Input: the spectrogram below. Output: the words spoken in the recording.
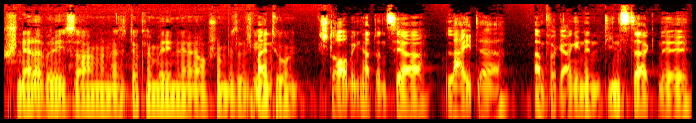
schneller, würde ich sagen. Und da können wir denen ja auch schon ein bisschen Ich meine, wehtun. Straubing hat uns ja leider am vergangenen Dienstag eine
